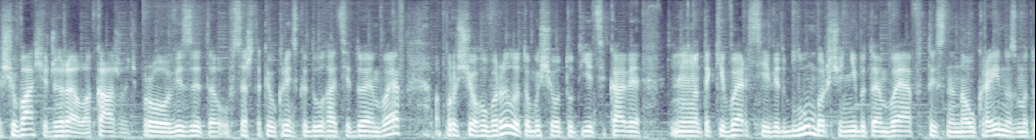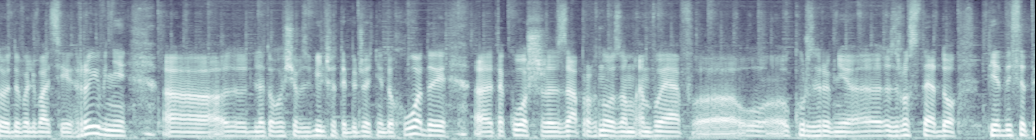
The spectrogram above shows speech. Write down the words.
що ваші джерела кажуть про візит у все ж таки української делегації до МВФ. Про що говорили, тому що тут є цікаві такі версії від Bloomberg, що нібито МВФ тисне на Україну з метою девальвації гривні. Е, для того, щоб збільшити бюджетні доходи. Е, Також за прогнозом МВФ е, курс гривні зросте до 50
